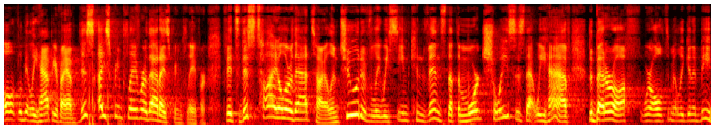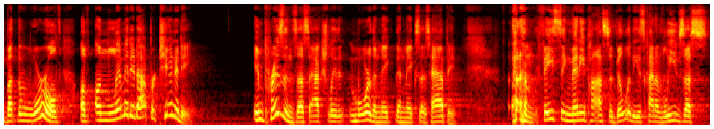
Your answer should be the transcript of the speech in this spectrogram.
ultimately happy if I have this ice cream flavor or that ice cream flavor. If it's this tile or that tile. Intuitively, we seem convinced that the more choices that we have, the better off we're ultimately going to be. But the world of unlimited opportunity imprisons us actually more than, make, than makes us happy. Facing many possibilities kind of leaves us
